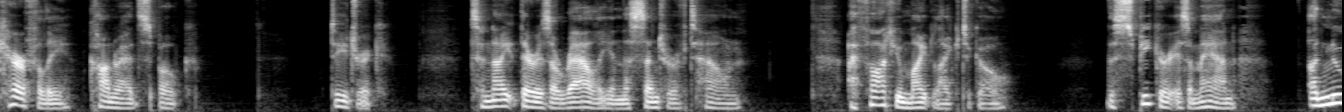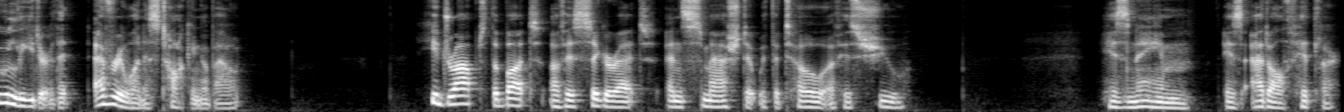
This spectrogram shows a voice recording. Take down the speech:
Carefully, Conrad spoke. Detrick, tonight there is a rally in the center of town. I thought you might like to go. The speaker is a man, a new leader that everyone is talking about. He dropped the butt of his cigarette and smashed it with the toe of his shoe. His name is Adolf Hitler.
